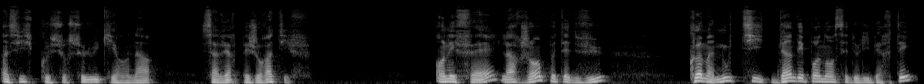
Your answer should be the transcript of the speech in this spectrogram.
ainsi que sur celui qui en a, s'avère péjoratif. En effet, l'argent peut être vu comme un outil d'indépendance et de liberté,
